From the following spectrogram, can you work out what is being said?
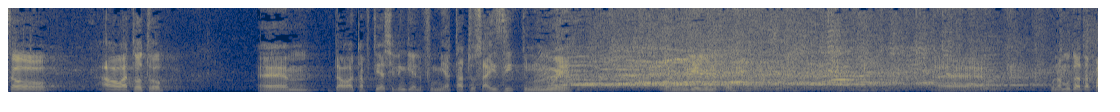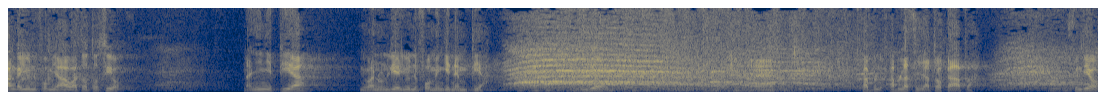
So hawa watoto um, tawatafutia shilingi elfu mia tatu saa hizi tununue wanunulie uniform. Uh, kuna mtu atapanga uniform ya hawa watoto sio? Na nyinyi pia niwanunulie uniform ingine mpya, ndio eh, kabla, kabla sijatoka hapa, si ndio?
